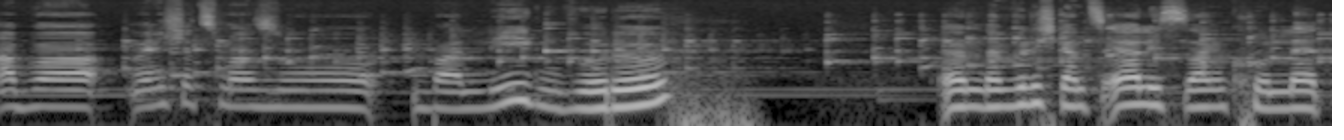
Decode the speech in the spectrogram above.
Aber wenn ich jetzt mal so überlegen würde, ähm, dann würde ich ganz ehrlich sagen Colette.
